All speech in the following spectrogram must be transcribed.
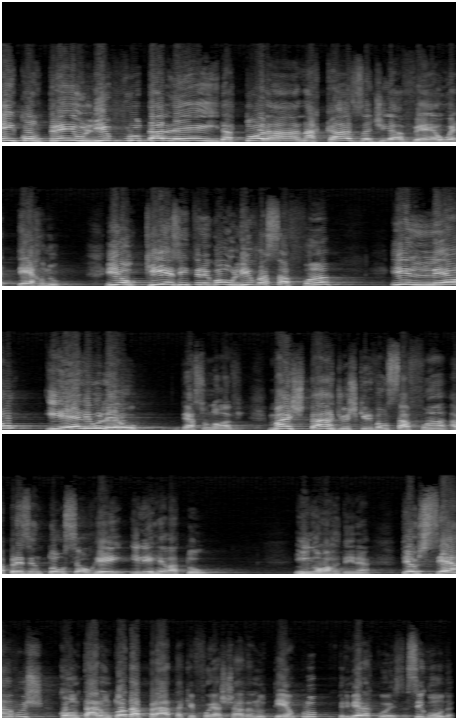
Encontrei o livro da lei, da Torá, na casa de Yahvé, o Eterno. E Ilquias entregou o livro a Safã e leu, e ele o leu. Verso 9. Mais tarde o escrivão Safã apresentou-se ao rei e lhe relatou em ordem, né? Teus servos contaram toda a prata que foi achada no templo, primeira coisa. Segunda,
